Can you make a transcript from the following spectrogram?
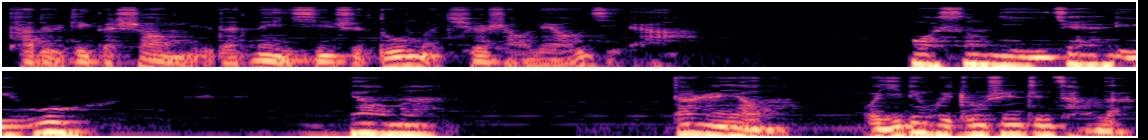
他对这个少女的内心是多么缺少了解啊！我送你一件礼物，你要吗？当然要了，我一定会终身珍藏的。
